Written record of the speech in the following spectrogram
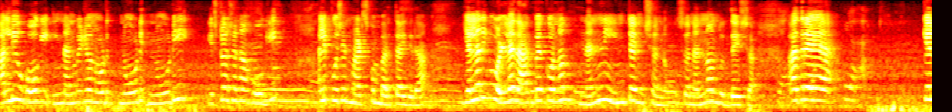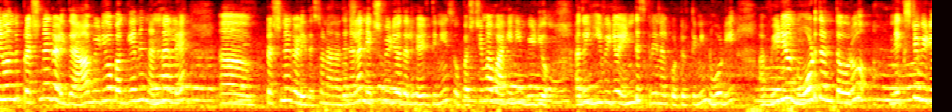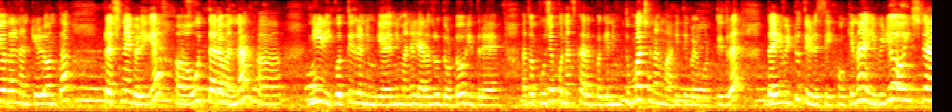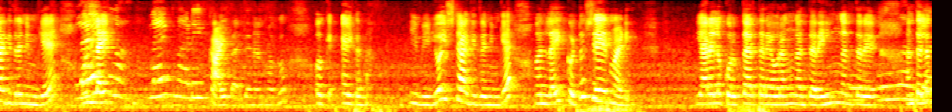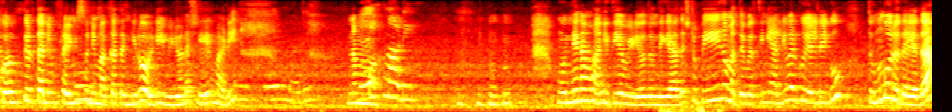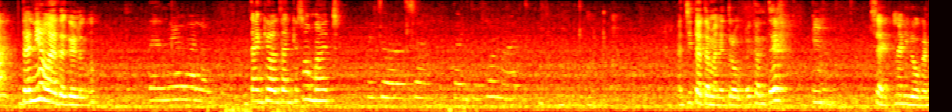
ಅಲ್ಲಿ ಹೋಗಿ ನನ್ನ ವಿಡಿಯೋ ನೋಡಿ ನೋಡಿ ನೋಡಿ ಎಷ್ಟೋ ಜನ ಹೋಗಿ ಅಲ್ಲಿ ಪೂಜೆ ಮಾಡಿಸ್ಕೊಂಡು ಬರ್ತಾ ಇದ್ದೀರಾ? ಎಲ್ಲರಿಗೂ ಒಳ್ಳೇದಾಗಬೇಕು ಅನ್ನೋದು ನನ್ನ ಇಂಟೆನ್ಷನ್ನು ಸೊ ನನ್ನೊಂದು ಉದ್ದೇಶ. ಆದರೆ, ಕೆಲವೊಂದು ಪ್ರಶ್ನೆಗಳಿದೆ. ಆ ವಿಡಿಯೋ ಬಗ್ಗೆನೇ ನನ್ನಲ್ಲೇ ಪ್ರಶ್ನೆಗಳಿದೆ. ಸೊ ನಾನು ಅದನ್ನೆಲ್ಲ ನೆಕ್ಸ್ಟ್ ವಿಡಿಯೋದಲ್ಲಿ ಹೇಳ್ತೀನಿ. ಸೊ ಪಶ್ಚಿಮ ವಾಹಿನಿ ವಿಡಿಯೋ ಅದು ಈ ವಿಡಿಯೋ ಎಂಡ್ ಸ್ಕ್ರೀನಲ್ಲಿ ಕೊಟ್ಟಿರ್ತೀನಿ. ನೋಡಿ ಆ ವಿಡಿಯೋ ನೋಡಿದಂಥವರು ನೆಕ್ಸ್ಟ್ ವಿಡಿಯೋದಲ್ಲಿ ನಾನು ಕೇಳುವಂಥ ಪ್ರಶ್ನೆಗಳಿಗೆ ಉತ್ತರವನ್ನು ನೀಡಿ. ಗೊತ್ತಿದ್ರೆ ನಿಮಗೆ ನಿಮ್ಮ ಮನೇಲಿ ಯಾರಾದರೂ ದೊಡ್ಡವರಿದ್ದರೆ ಇದ್ದರೆ ಅಥವಾ ಪೂಜೆ ಪುನಸ್ಕಾರದ ಬಗ್ಗೆ ನಿಮ್ಗೆ ತುಂಬ ಚೆನ್ನಾಗಿ ಮಾಹಿತಿಗಳು ಗೊತ್ತಿದ್ರೆ ದಯವಿಟ್ಟು ತಿಳಿಸಿ. ಓಕೆನಾ ಈ ವಿಡಿಯೋ ಇಷ್ಟ ಆಗಿದ್ರೆ ನಿಮಗೆ ಒಂದು ಲೈಕ್ ಕಾಯ್ತಾ ಇದೆ ನನ್ನ ಮಗು. ಓಕೆ ಹೇಳ್ಕಂದ ಈ ವಿಡಿಯೋ ಇಷ್ಟ ಆಗಿದ್ರೆ ನಿಮಗೆ ಒಂದು ಲೈಕ್ ಕೊಟ್ಟು ಶೇರ್ ಮಾಡಿ. ಯಾರೆಲ್ಲ ಕೊರಗ್ತಾ ಇರ್ತಾರೆ ಅವ್ರು ಹಂಗಂತಾರೆ ಹಿಂಗಂತಾರೆ ಅಂತೆಲ್ಲ ಕೊರಗ್ತಿರ್ತಾರೆ ನಿಮ್ಮ ಫ್ರೆಂಡ್ಸು ನಿಮ್ಮ ಅಕ್ಕ ತಂಗಿರು ಅವ್ರಿಗೆ ಈ ವಿಡಿಯೋನ ಶೇರ್ ಮಾಡಿ. ನಮ್ಮ ಮುಂದಿನ ಮಾಹಿತಿಯ ವಿಡಿಯೋದೊಂದಿಗೆ ಆದಷ್ಟು ಬೇಗ ಮತ್ತೆ ಬರ್ತೀನಿ. ಅಲ್ಲಿವರೆಗೂ ಎಲ್ರಿಗೂ ತುಂಬು ಹೃದಯದ ಧನ್ಯವಾದಗಳು. ಧನ್ಯವಾದಗಳು. Thank you all thank you so much ಅಜ್ಜಿ ತಾತ ಮನೆ ಹತ್ರ ಹೋಗ್ಬೇಕಂತೆ? ಸರಿ ನಡೀರಿ ಹೋಗೋಣ.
